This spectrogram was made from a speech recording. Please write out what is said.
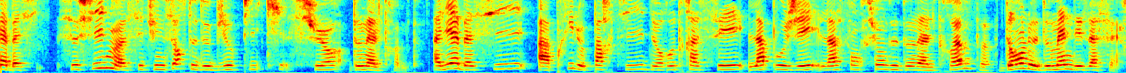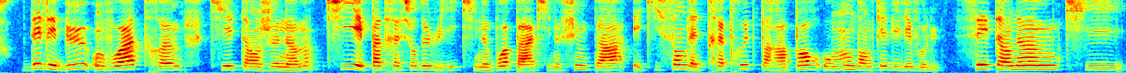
Abassi. Ce film, c'est une sorte de biopic sur Donald Trump. Ali Abbasi a pris le parti de retracer l'apogée, l'ascension de Donald Trump dans le domaine des affaires. Dès le début, on voit Trump qui est un jeune homme qui est pas très sûr de lui, qui ne boit pas, qui ne fume pas et qui semble être très prude par rapport au monde dans lequel il évolue. C'est un homme qui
